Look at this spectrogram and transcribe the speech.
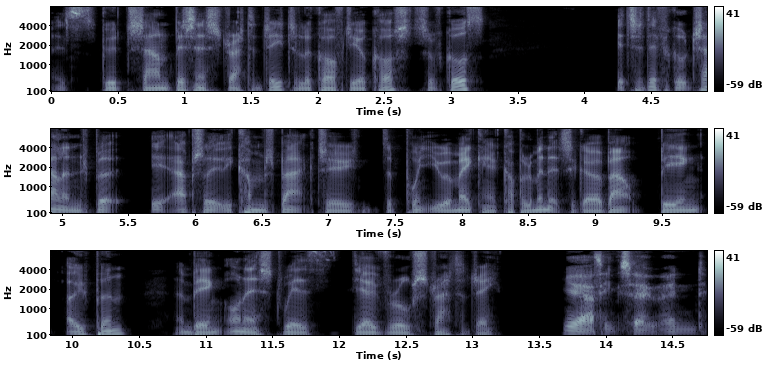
It's good, sound business strategy to look after your costs, of course. It's a difficult challenge, but it absolutely comes back to the point you were making a couple of minutes ago about being open and being honest with the overall strategy. Yeah, I think so, and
